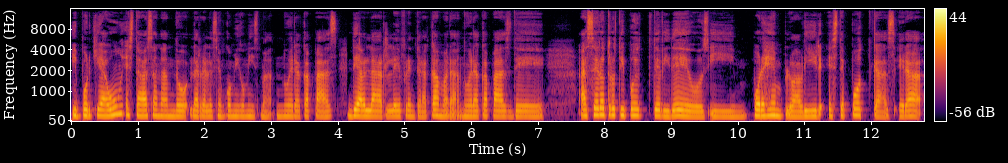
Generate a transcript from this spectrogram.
y porque aún estaba sanando la relación conmigo misma, no era capaz de hablarle frente a la cámara, no era capaz de hacer otro tipo de videos y, por ejemplo, abrir este podcast era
